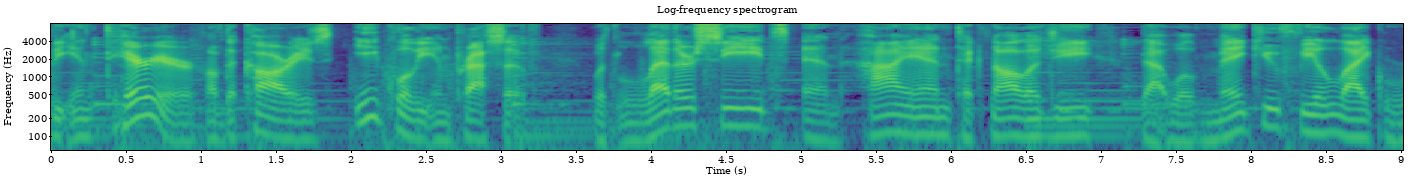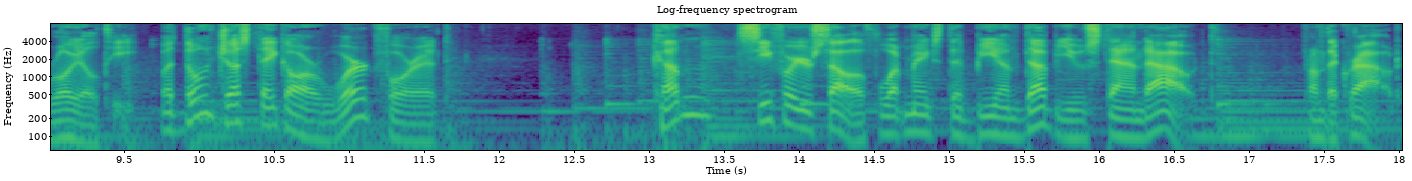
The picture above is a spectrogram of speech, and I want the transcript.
The interior of the car is equally impressive with leather seats and high end technology that will make you feel like royalty. But don't just take our word for it. Come see for yourself what makes the BMW stand out from the crowd.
